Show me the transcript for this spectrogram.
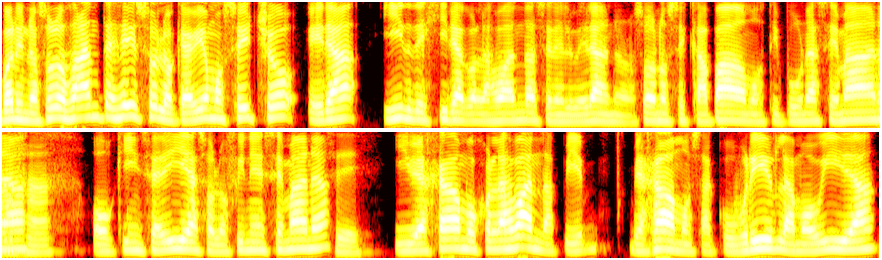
Bueno, y nosotros antes de eso lo que habíamos hecho era ir de gira con las bandas en el verano. Nosotros nos escapábamos tipo una semana Ajá. o 15 días o los fines de semana Sí. y viajábamos con las bandas. Viajábamos a cubrir la movida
